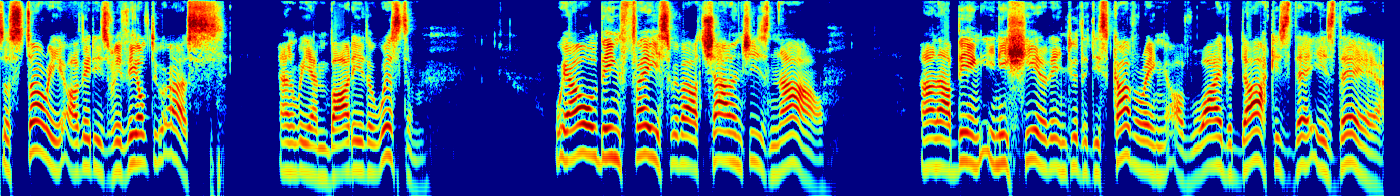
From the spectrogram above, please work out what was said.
the story of it is revealed to us, and we embody the wisdom. We are all being faced with our challenges now and are being initiated into the discovering of why the dark is there, is there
